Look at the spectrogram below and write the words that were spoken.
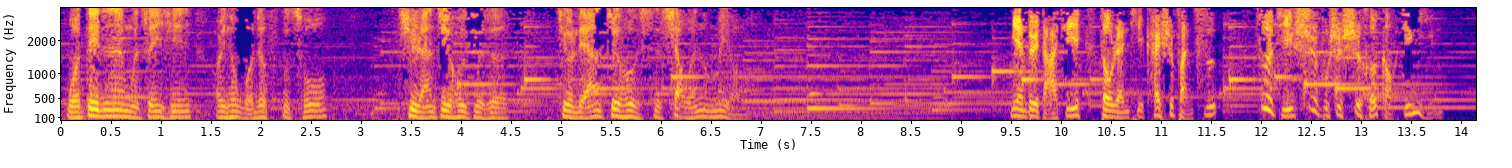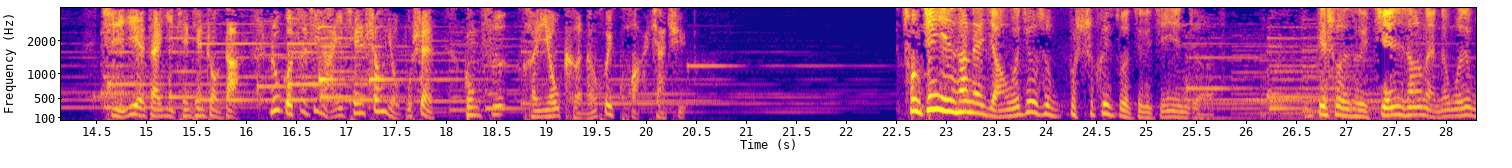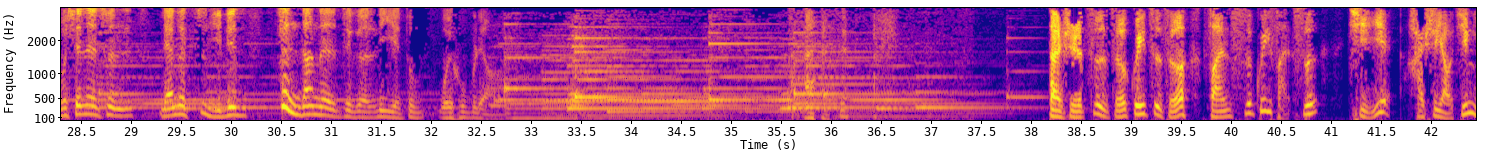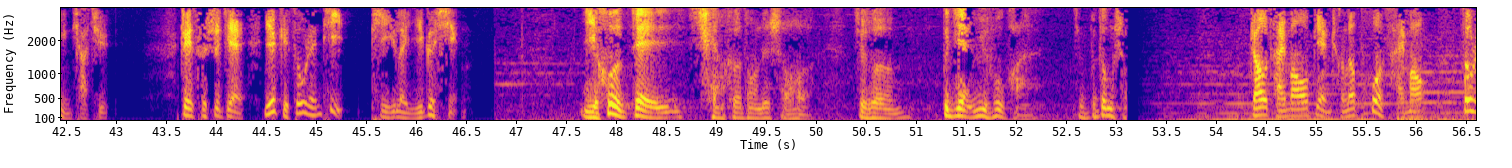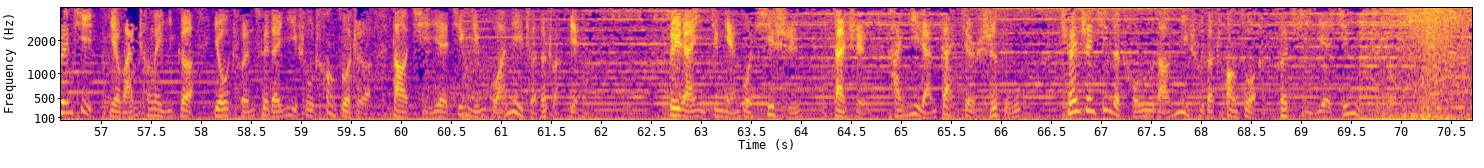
我对的那么真心，而且我的付出，居然最后就是就连最后是下文都没有。面对打击，邹仁体开始反思自己是不是适合搞经营。企业在一天天壮大，如果自己哪一天稍有不慎，公司很有可能会垮下去。从经营上来讲，我就是不适合做这个经营者。别说这个奸商了，那我我现在是连个自己的正当的这个利益都维护不了了。但是自责归自责，反思归反思，企业还是要经营下去。这次事件也给邹仁替提了一个醒：以后在签合同的时候，就说不见预付款就不动手。招财猫变成了破财猫，邹仁替也完成了一个由纯粹的艺术创作者到企业经营管理者的转变。虽然已经年过七十，但是他依然干劲十足，全身心的投入到艺术的创作和企业经营之中。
